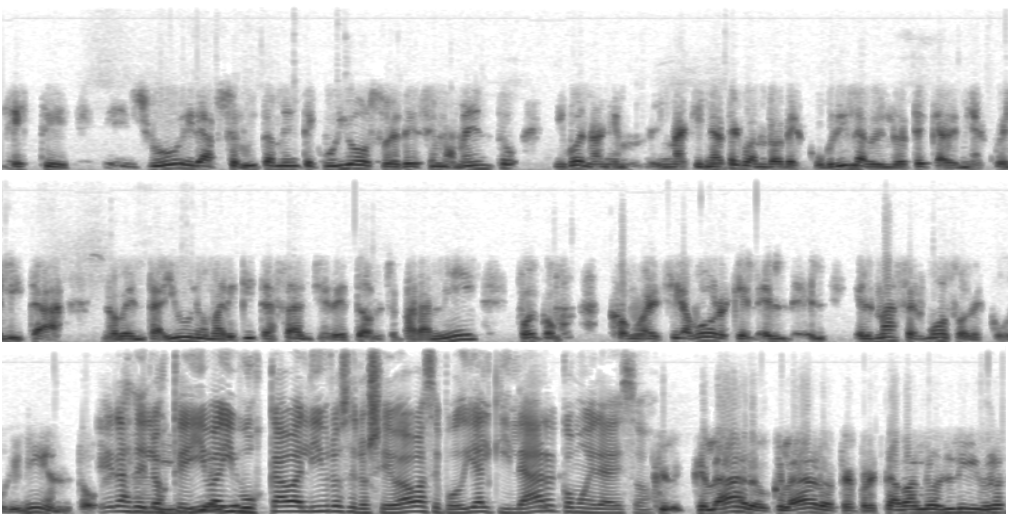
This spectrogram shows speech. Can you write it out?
este yo era absolutamente curioso desde ese momento y bueno, imagínate cuando descubrí la biblioteca de mi escuelita 91, Mariquita Sánchez de Torres, para mí fue como, como decía Borges, el, el, el más hermoso descubrimiento. ¿Eras de los que iba y, buscaba libros, se los llevaba, se podía alquilar? ¿Cómo era eso? Claro, claro, te prestaban los libros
